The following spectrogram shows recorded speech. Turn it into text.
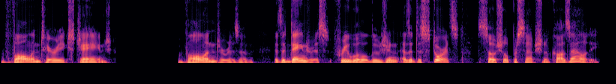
voluntary exchange. Voluntarism is a dangerous free will illusion as it distorts social perception of causality.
